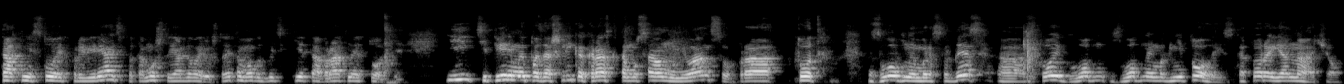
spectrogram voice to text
так не стоит проверять, потому что я говорю, что это могут быть какие-то обратные токи. И теперь мы подошли как раз к тому самому нюансу про тот злобный Мерседес а, с той злобной магнитолой, с которой я начал.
